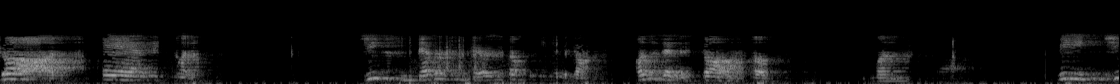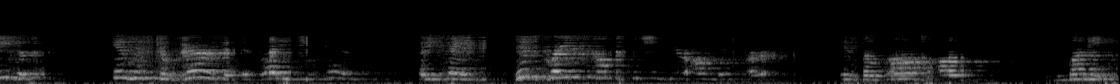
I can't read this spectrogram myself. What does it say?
God and money. Jesus never compares himself to any other God, other than the God of money. Meaning, Jesus money.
